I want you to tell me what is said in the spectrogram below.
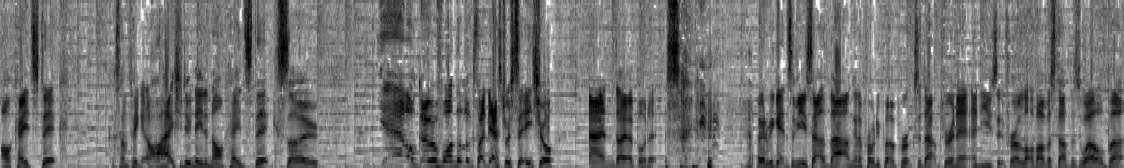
arcade stick because I'm thinking, oh, I actually do need an arcade stick, so yeah, I'll go with one that looks like the Astro City, sure. And I, I bought it. So I'm going to be getting some use out of that. I'm going to probably put a Brooks adapter in it and use it for a lot of other stuff as well, but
